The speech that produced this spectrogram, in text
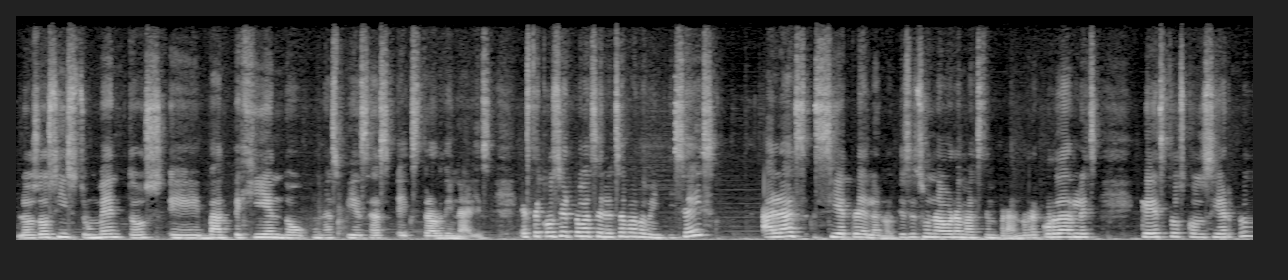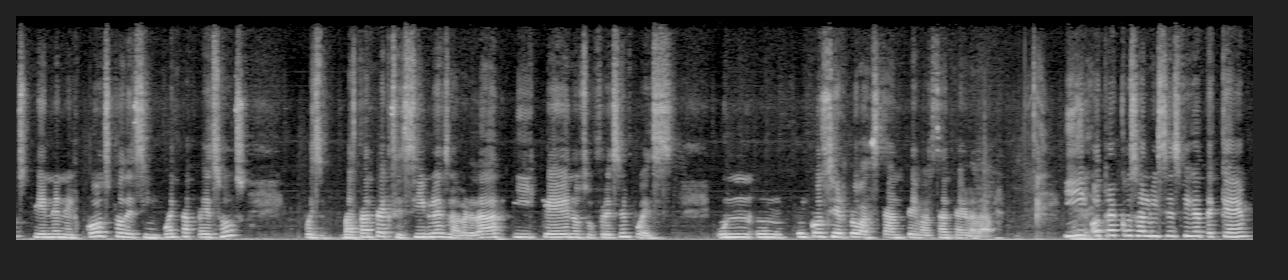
los dos instrumentos eh, van tejiendo unas piezas extraordinarias. Este concierto va a ser el sábado 26 a las 7 de la noche. Es una hora más temprano. Recordarles que estos conciertos tienen el costo de 50 pesos, pues bastante accesibles, la verdad, y que nos ofrecen pues un, un concierto bastante, bastante agradable. Y otra cosa, Luis, es fíjate que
